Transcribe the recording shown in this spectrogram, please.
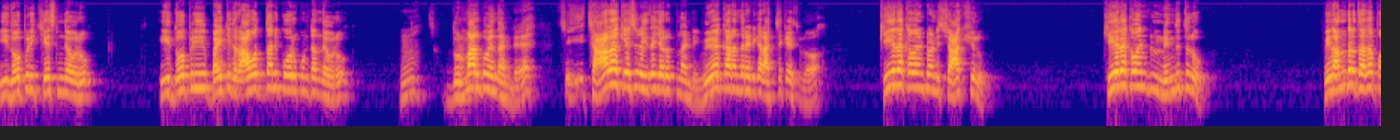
ఈ దోపిడీ చేసింది ఎవరు? ఈ దోపిడీ బయటికి రావద్దని కోరుకుంటుంది ఎవరు? దుర్మార్గం ఏంటంటే చాలా కేసులు ఇదే జరుగుతుందండి. వివేకానంద రెడ్డి గారి హత్య కేసులో కీలకమైనటువంటి సాక్షులు కీలకమైన నిందితులు వీళ్ళందరూ దాదాపు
